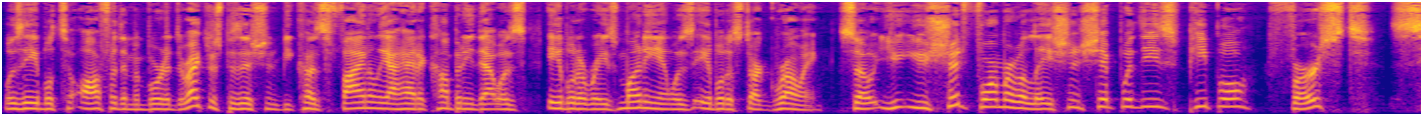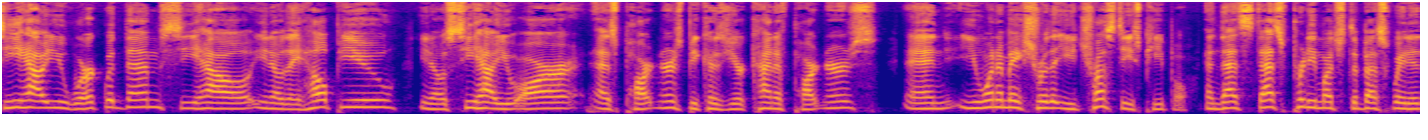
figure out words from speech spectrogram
was able to offer them a board of directors position because finally I had a company that was able to raise money and was able to start growing. So you, you should form a relationship with these people first, see how you work with them, see how, you know, they help you, you know, see how you are as partners because you're kind of partners and you want to make sure that you trust these people and that's that's pretty much the best way to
